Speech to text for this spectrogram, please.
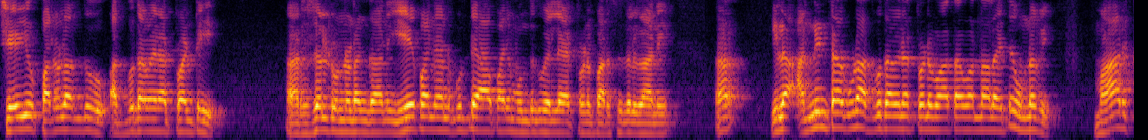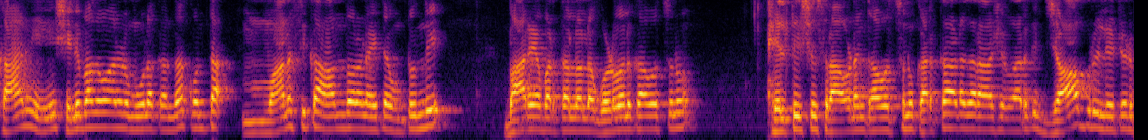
చేయు పనులందు అద్భుతమైనటువంటి రిజల్ట్ ఉండడం కానీ ఏ పని అనుకుంటే ఆ పని ముందుకు వెళ్ళేటువంటి పరిస్థితులు కానీ ఇలా అన్నింటా కూడా అద్భుతమైనటువంటి వాతావరణాలు అయితే ఉన్నవి. మారి కానీ శని భగవానుడు మూలకంగా కొంత మానసిక ఆందోళన అయితే ఉంటుంది. భార్యాభర్తలలో గొడవలు కావచ్చును హెల్త్ ఇష్యూస్ రావడం కావచ్చును కర్కాటక రాశి వారికి జాబ్ రిలేటెడ్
